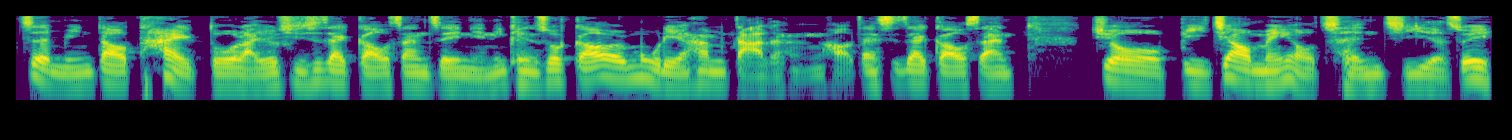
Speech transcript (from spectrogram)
证明到太多啦。尤其是在高三这一年，你可能说高二木联他们打得很好，但是在高三就比较没有成绩了，所以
